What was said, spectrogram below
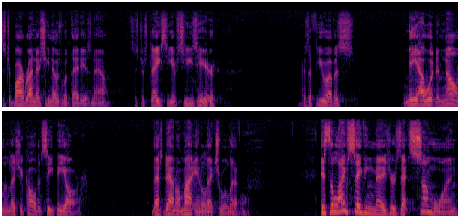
Sister Barbara, I know she knows what that is now. Sister Stacy, if she's here, there's a few of us. Me, I wouldn't have known unless you called it CPR. That's down on my intellectual level. It's the life saving measures that someone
